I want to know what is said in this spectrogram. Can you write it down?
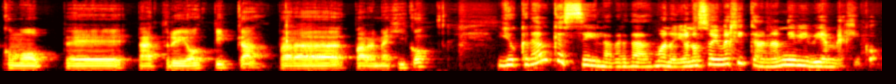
como patriótica para, para México? Yo creo que sí, la verdad. Bueno, yo no soy mexicana ni viví en México,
